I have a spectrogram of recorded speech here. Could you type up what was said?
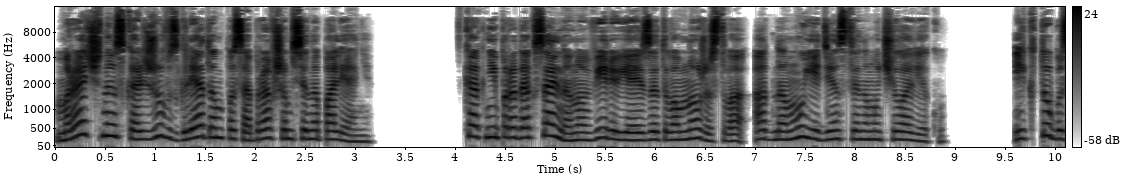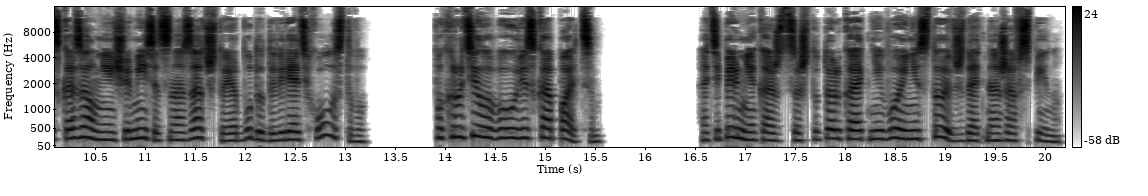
Мрачно скольжу взглядом по собравшимся на поляне. Как ни парадоксально, но верю я из этого множества одному единственному человеку. И кто бы сказал мне еще месяц назад, что я буду доверять Холостову, покрутила бы у виска пальцем. А теперь мне кажется, что только от него и не стоит ждать ножа в спину.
